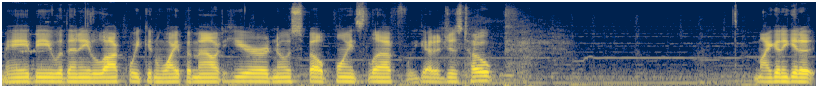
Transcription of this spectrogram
Maybe with any luck we can wipe him out here. No spell points left. We gotta just hope. Am I gonna get a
